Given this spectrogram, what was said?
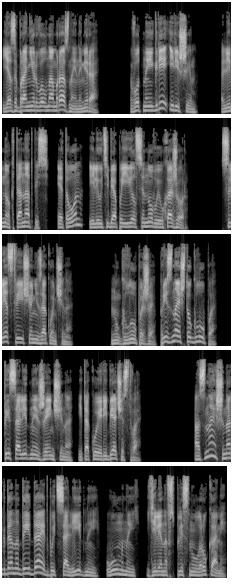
Я забронировал нам разные номера. Вот на игре и решим. Ленок, та надпись, это он или у тебя появился новый ухажер? Следствие еще не закончено. Ну глупо же, признай, что глупо. Ты солидная женщина и такое ребячество. А знаешь, иногда надоедает быть солидной, умной, Елена всплеснула руками.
